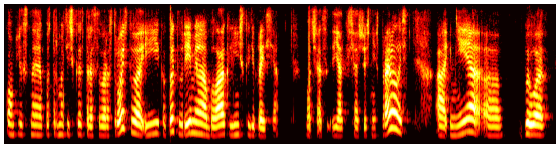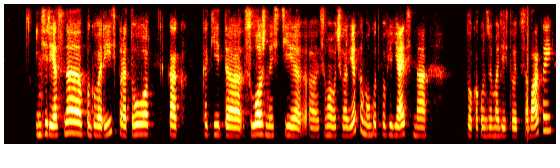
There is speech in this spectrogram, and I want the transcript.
комплексное посттравматическое стрессовое расстройство, и какое-то время была клиническая депрессия. Вот сейчас я сейчас все с ней справилась, а, и мне а, было интересно поговорить про то, как какие-то сложности а, самого человека могут повлиять на то, как он взаимодействует с собакой,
